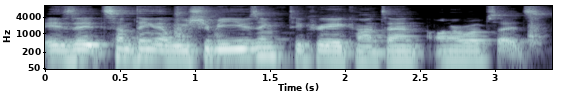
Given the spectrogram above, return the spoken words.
Is it something that we should be using to create content on our websites?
